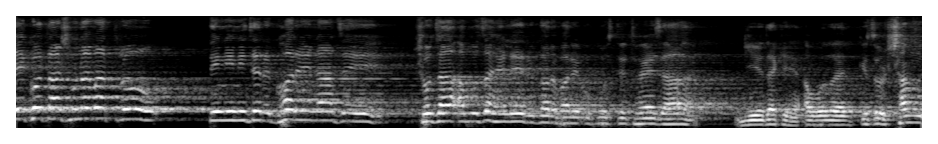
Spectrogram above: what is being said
এই কথা শোনা মাত্র তিনি নিজের ঘরে না যে সোজা আবু জাহেলের দরবারে উপস্থিত হয়ে যায়। গিয়ে দেখে আবু জাহেল কিছু সাঙ্গ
